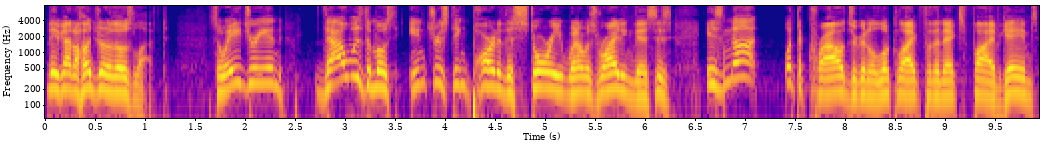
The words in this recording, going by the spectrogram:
they've got 100 of those left. So, Adrian, that was the most interesting part of the story when I was writing this is is not what the crowds are going to look like for the next 5 games,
